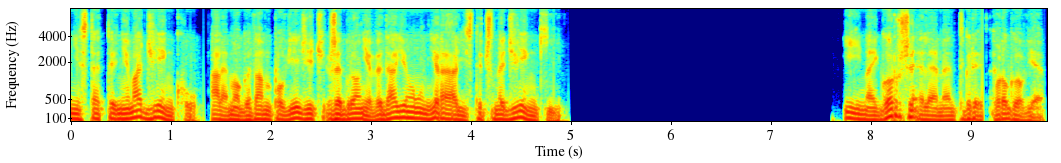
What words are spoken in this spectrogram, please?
Niestety nie ma dźwięku, ale mogę wam powiedzieć, że bronie wydają nierealistyczne dźwięki. I najgorszy element gry, wrogowie.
